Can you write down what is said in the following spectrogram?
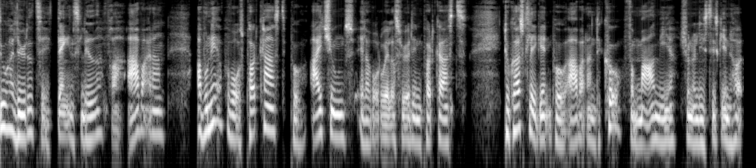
Du har lyttet til dagens leder fra Arbejderen. Abonner på vores podcast på iTunes eller hvor du ellers hører din podcast. Du kan også klikke ind på arbejderen.dk for meget mere journalistisk indhold.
